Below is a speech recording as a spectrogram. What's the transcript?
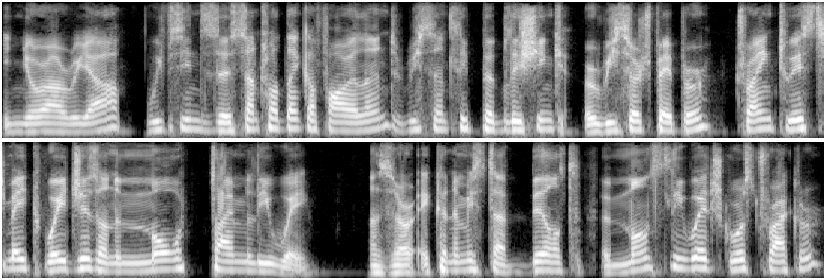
in euro area, we've seen the Central Bank of Ireland recently publishing a research paper trying to estimate wages on a more timely way. Their economists have built a monthly wage growth tracker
